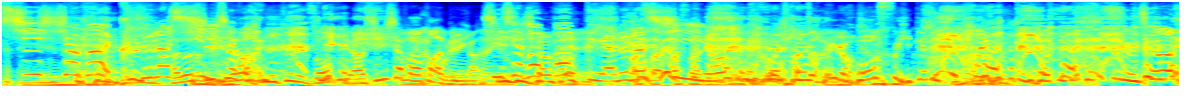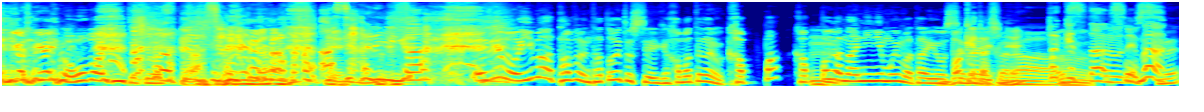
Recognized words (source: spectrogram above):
シーシャバー来るらあのしいよシーシャバ。ーに来るぞっていうあシーシャバーパーティーか シーシャバーパーティーやるらしいよ。例えが多すぎてうちの相方が今オーバーヒートしますアサリが。アサリが。えでも今多分例えとしてハマってないのがカッパ？カッパが何にも今対応してないから、バケツあるので、まあ、まあ、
